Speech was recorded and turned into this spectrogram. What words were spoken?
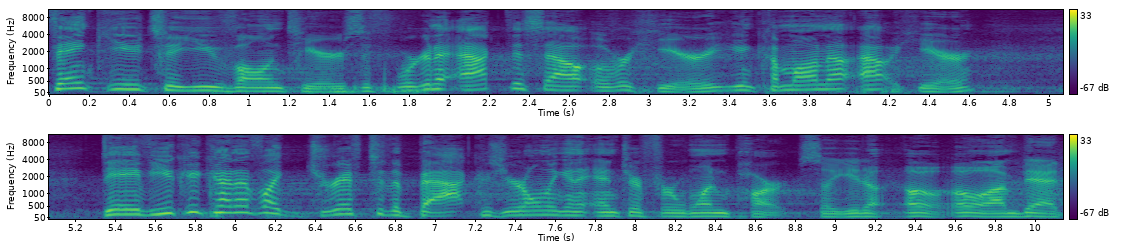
thank you to you volunteers. If we're going to act this out over here, you can come on out here. Dave, you could kind of like drift to the back because you're only going to enter for one part. So you don't, oh, oh, I'm dead.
